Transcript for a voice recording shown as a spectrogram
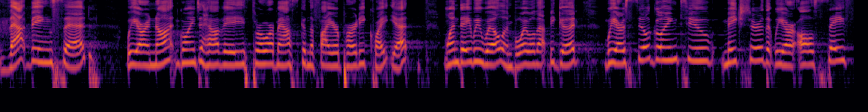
That being said, we are not going to have a throw our mask in the fire party quite yet. One day we will, and boy, will that be good. We are still going to make sure that we are all safe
